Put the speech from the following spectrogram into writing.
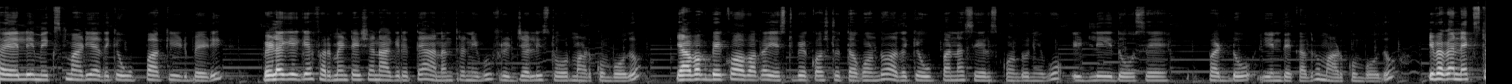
ಕೈಯಲ್ಲಿ ಮಿಕ್ಸ್ ಮಾಡಿ ಅದಕ್ಕೆ ಉಪ್ಪು ಹಾಕಿ ಇಡಬೇಡಿ. ಬೆಳಗ್ಗೆಗೆ ಫರ್ಮೆಂಟೇಷನ್ ಆಗಿರುತ್ತೆ, ಆನಂತರ ನೀವು ಫ್ರಿಡ್ಜಲ್ಲಿ ಸ್ಟೋರ್ ಮಾಡ್ಕೊಬೋದು. ಯಾವಾಗ ಬೇಕೋ ಆವಾಗ ಎಷ್ಟು ಬೇಕೋ ಅಷ್ಟು ತಗೊಂಡು ಅದಕ್ಕೆ ಉಪ್ಪನ್ನು ಸೇರಿಸ್ಕೊಂಡು ನೀವು ಇಡ್ಲಿ, ದೋಸೆ, ಪಡ್ಡು ಏನು ಬೇಕಾದರೂ ಮಾಡ್ಕೊಬೋದು. ಇವಾಗ ನೆಕ್ಸ್ಟ್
